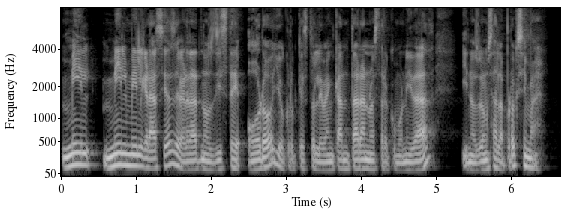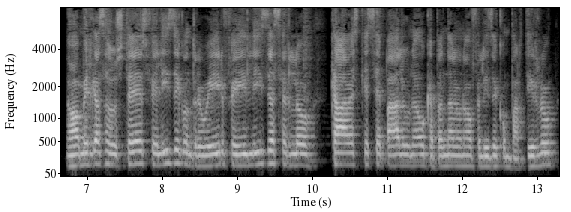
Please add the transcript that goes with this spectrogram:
mil, mil, mil gracias. De verdad, nos diste oro. Yo creo que esto le va a encantar a nuestra comunidad y nos vemos a la próxima. No, mil gracias a ustedes. Feliz de contribuir, feliz de hacerlo cada vez que sepa algo nuevo, que aprenda algo nuevo, feliz de compartirlo.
